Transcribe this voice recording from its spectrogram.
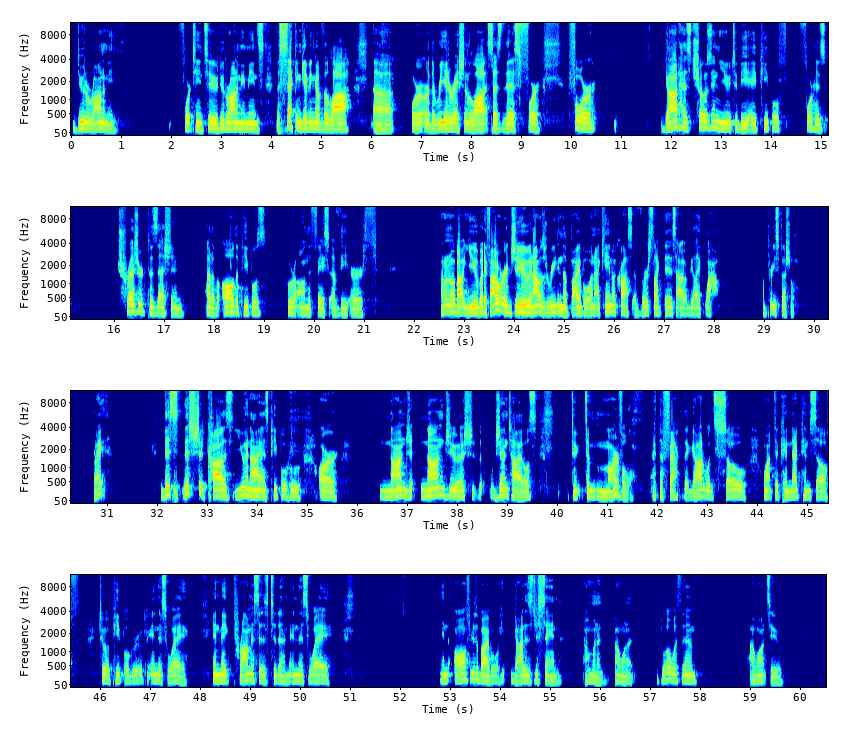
Deuteronomy 14:2. Deuteronomy means the second giving of the law, uh, or, or the reiteration of the law. It says this: for, for God has chosen you to be a people f- for his treasured possession out of all the peoples who are on the face of the earth. I don't know about you, but if I were a Jew and I was reading the Bible and I came across a verse like this, I would be like, wow, I'm pretty special. Right? This, this should cause you and I, as people who are non Jewish Gentiles, to, to marvel at the fact that God would so want to connect himself to a people group in this way and make promises to them in this way. And all through the Bible, God is just saying, I want to I want to dwell with them. I want to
